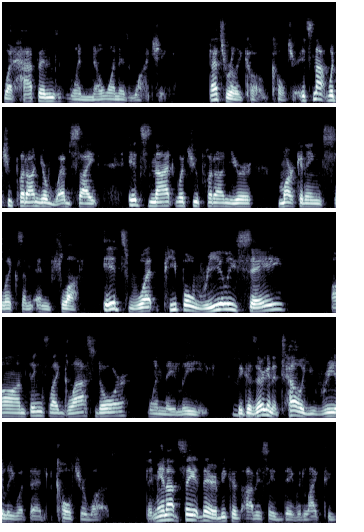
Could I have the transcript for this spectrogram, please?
what happens when no one is watching. That's really cool culture. It's not what you put on your website. It's not what you put on your marketing slicks and, and fluff it's what people really say on things like Glassdoor when they leave, mm-hmm. because they're going to tell you really what that culture was. They may not say it there because obviously they would like to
